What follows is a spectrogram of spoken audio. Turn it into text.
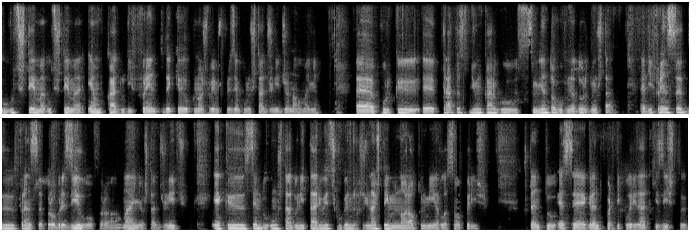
o, sistema, o sistema é um bocado diferente daquele que nós vemos, por exemplo, nos Estados Unidos ou na Alemanha, porque uh, trata-se de um cargo semelhante ao governador de um Estado. A diferença de França para o Brasil, ou para a Alemanha, ou Estados Unidos, é que, sendo um Estado unitário, esses governos regionais têm menor autonomia em relação a Paris. Portanto, essa é a grande particularidade que existe uh,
